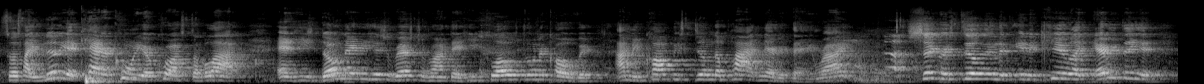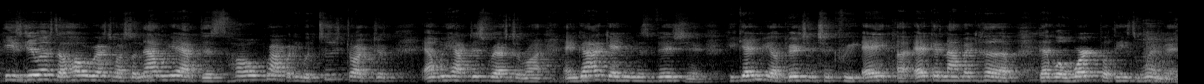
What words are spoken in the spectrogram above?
So it's like literally a catacomb across the block and he's donating his restaurant that he closed during the COVID. I mean, coffee's still in the pot and everything, right? Sugar's still in the in the queue, like everything he's giving us the whole restaurant. So now we have this whole property with two structures, and we have this restaurant. And God gave me this vision. He gave me a vision to create an economic hub that will work for these women,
